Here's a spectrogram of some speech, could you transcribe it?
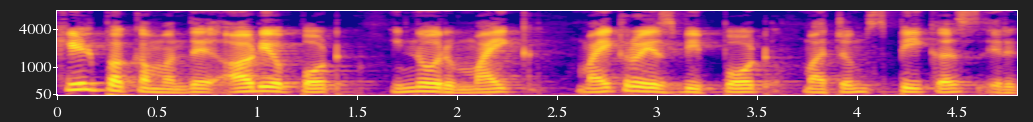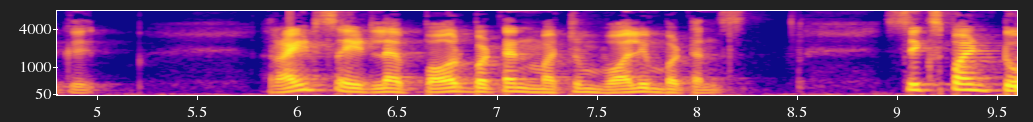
கீழ்ப்பக்கம் வந்து ஆடியோ போர்ட் இன்னொரு மைக் மைக்ரோ எஸ்பி போர்ட் மற்றும் ஸ்பீக்கர்ஸ் இருக்குது ரைட் சைடில் பவர் பட்டன் மற்றும் volume buttons six point two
